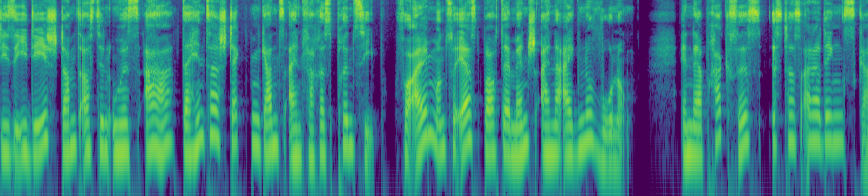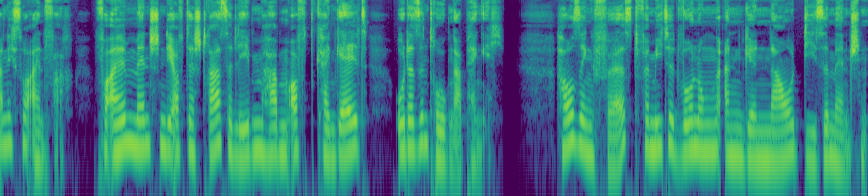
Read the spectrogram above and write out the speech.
diese Idee stammt aus den USA. Dahinter steckt ein ganz einfaches Prinzip. Vor allem und zuerst braucht der Mensch eine eigene Wohnung. In der Praxis ist das allerdings gar nicht so einfach. Vor allem Menschen, die auf der Straße leben, haben oft kein Geld oder sind drogenabhängig. Housing First vermietet Wohnungen an genau diese Menschen.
